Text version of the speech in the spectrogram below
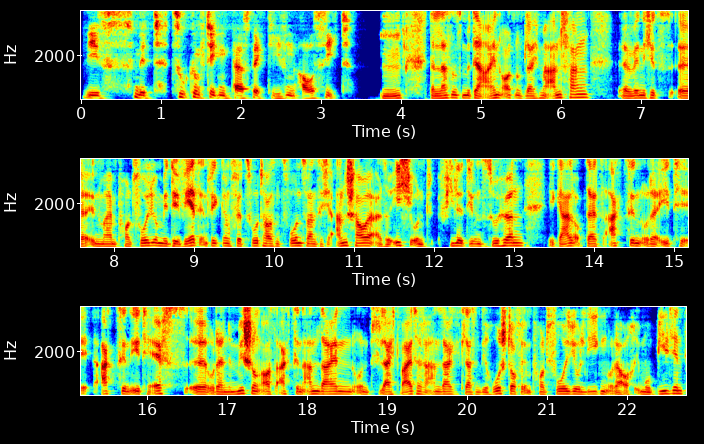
wie es mit zukünftigen Perspektiven aussieht. Mhm. Dann lass uns mit der Einordnung gleich mal anfangen. Äh, wenn ich jetzt äh, in meinem Portfolio mir die Wertentwicklung für 2022 anschaue, also ich und viele, die uns zuhören, egal ob da jetzt Aktien oder ET, Aktien, ETFs äh, oder eine Mischung aus Aktien, Anleihen und vielleicht weitere Anlageklassen wie Rohstoffe im Portfolio liegen oder auch Immobilien,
